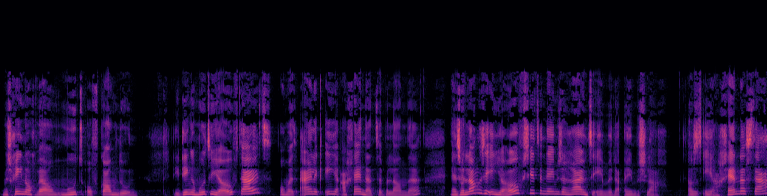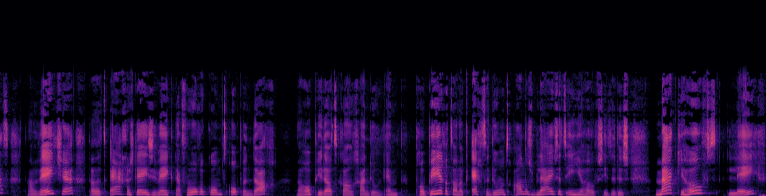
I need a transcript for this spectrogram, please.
misschien nog wel moet of kan doen. Die dingen moeten je hoofd uit om uiteindelijk in je agenda te belanden. En zolang ze in je hoofd zitten, nemen ze ruimte in beslag. Als het in je agenda staat, dan weet je dat het ergens deze week naar voren komt op een dag waarop je dat kan gaan doen. En probeer het dan ook echt te doen, want anders blijft het in je hoofd zitten. Dus maak je hoofd leeg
